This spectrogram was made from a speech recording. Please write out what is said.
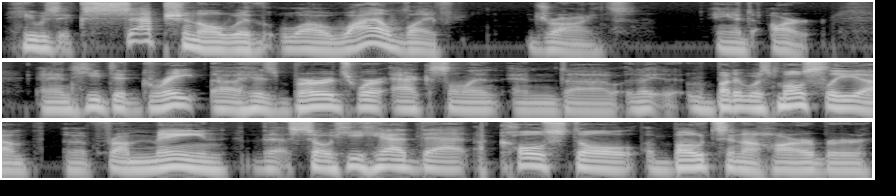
he was exceptional with uh, wildlife drawings and art and he did great. Uh, his birds were excellent, and uh, but it was mostly um, uh, from Maine. That so he had that uh, coastal boats in a harbor.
